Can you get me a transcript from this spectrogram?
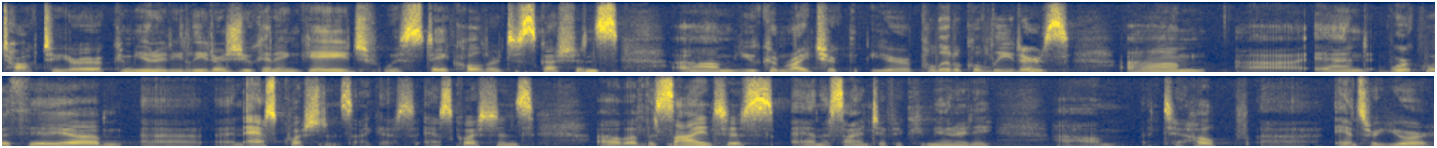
talk to your community leaders, you can engage with stakeholder discussions, um, you can write your, your political leaders, um, uh, and work with the, um, uh, and ask questions, I guess. Ask questions of the scientists and the scientific community um, to help uh, answer your,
